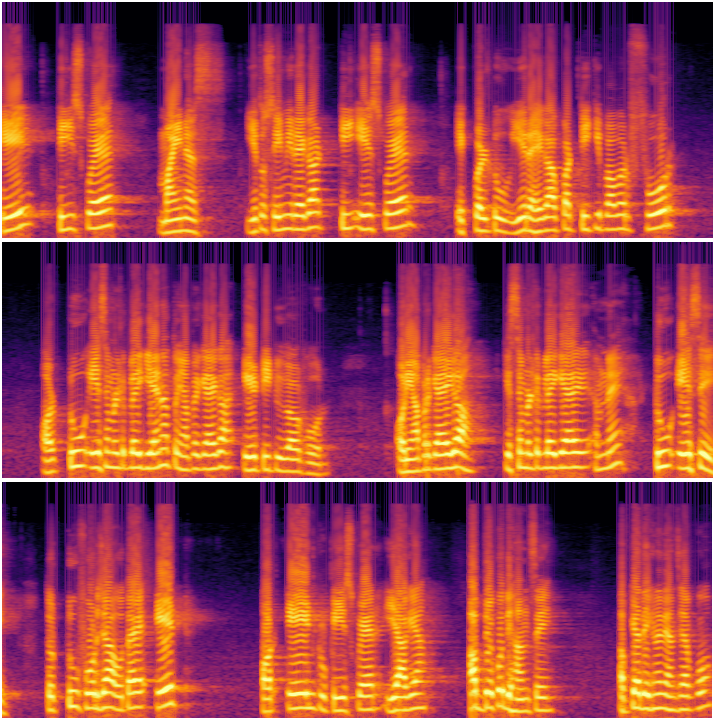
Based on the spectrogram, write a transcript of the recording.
a t square minus ये तो सेम ही रहेगा t a square equal to ये रहेगा आपका टी की पावर फोर और टू ए से मल्टीप्लाई किया है ना तो यहाँ पे क्या आएगा? A t to power four और यहाँ पर क्या आएगा? किससे मल्टीप्लाई किया है हमने? टू ए से तो टू फोर जा होता है एट और ए इंटू टी स्क्वायर ये आ गया। अब देखो ध्यान से। अब क्या देखना ध्यान से आपको?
